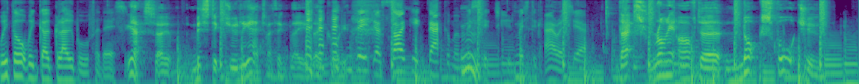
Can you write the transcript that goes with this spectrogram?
We thought we'd go global for this. Yes, uh, Mystic Juliet, I think they, they call it. Indeed, just psychic Dackombe and Mystic Mystic Harris, yeah. That's right after Knox Fortune.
